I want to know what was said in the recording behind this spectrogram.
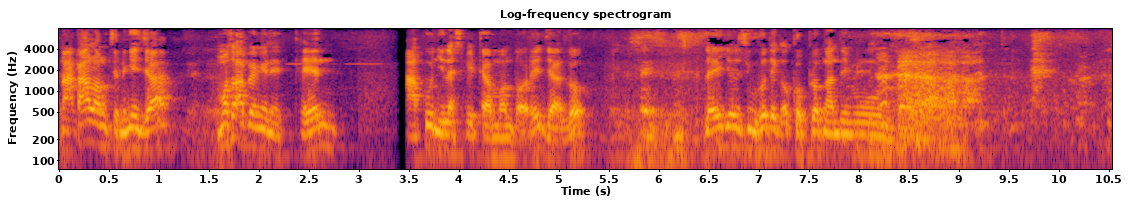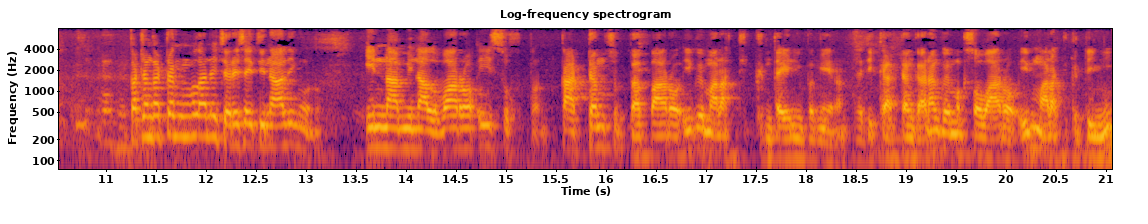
Nak kalong jenenge ja. Masa apa ini kan aku nyileh sepeda motornya jaluk. Lah ya zuhud kok goblok nganti Kadang-kadang mulane jari Sayyidina Ali ngono. Inna minal waroi suhton. Kadang sebab waroi gue malah digenteni pangeran. Jadi kadang-kadang gue maksa waroi malah digedingi.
